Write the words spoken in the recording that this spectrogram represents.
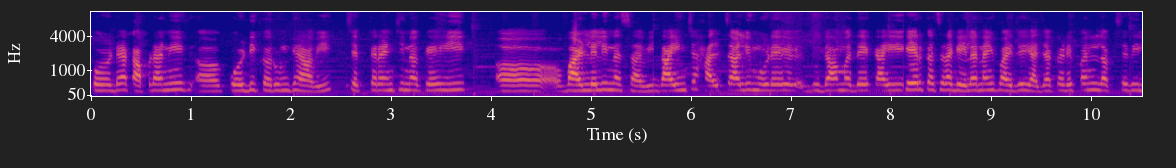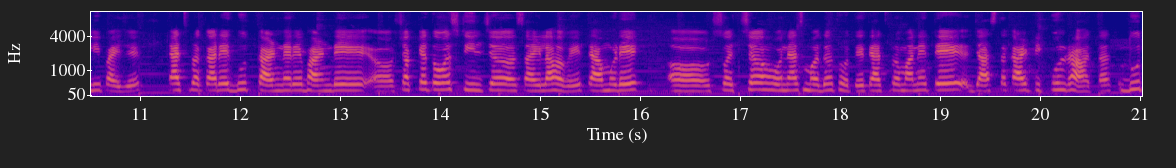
कोरड्या कापडाने कोरडी करून घ्यावी. शेतकऱ्यांची नखे ही वाढलेली नसावी. गायींच्या हालचालीमुळे दुधामध्ये काही केर कचरा गेला नाही पाहिजे याच्याकडे पण लक्ष दिली पाहिजे. त्याचप्रकारे दूध काढणारे भांडे शक्यतोवर स्टीलचे असायला हवे. त्यामुळे स्वच्छ होण्यास मदत होते. त्याचप्रमाणे ते जास्त काळ टिकून राहतात. दूध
